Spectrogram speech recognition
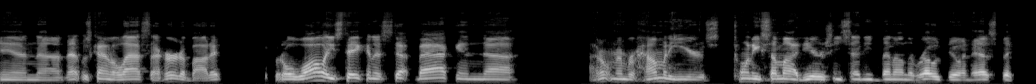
and uh, that was kind of the last I heard about it. But old Wally's taken a step back, and uh, I don't remember how many years, twenty some odd years, he said he'd been on the road doing this, but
